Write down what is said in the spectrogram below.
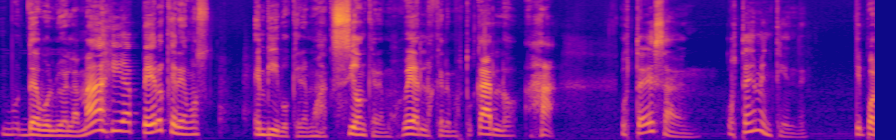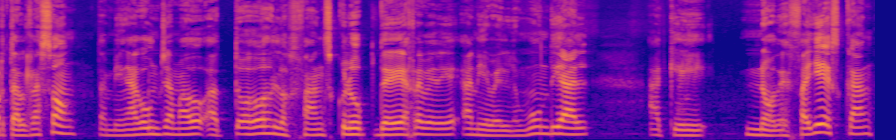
devolvió la magia, pero queremos en vivo, queremos acción, queremos verlos, queremos tocarlos. Ajá. Ustedes saben, ustedes me entienden. Y por tal razón, también hago un llamado a todos los fans club de RBD a nivel mundial a que no desfallezcan,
